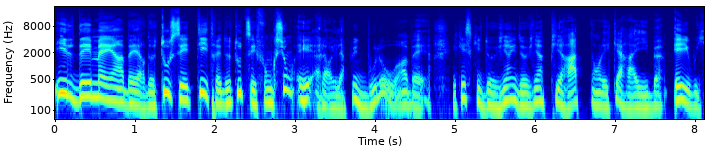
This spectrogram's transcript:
Il démet Humbert de tous ses titres et de toutes ses fonctions. Et alors, il a plus de boulot, Humbert. Et qu'est-ce qu'il devient? Il devient pirate dans les Caraïbes. Et oui.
